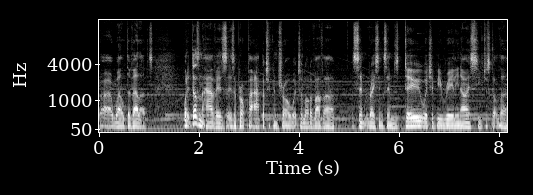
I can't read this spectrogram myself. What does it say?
uh, well developed. What it doesn't have is is a proper aperture control, which a lot of other sim, racing sims do, which would be really nice. You've just got the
